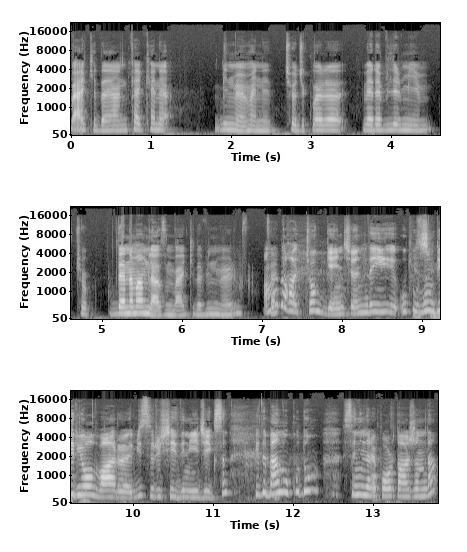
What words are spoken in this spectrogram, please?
belki de yani pek hani bilmiyorum hani çocuklara verebilir miyim? Çok denemem lazım belki de bilmiyorum. Ama daha çok genç. Önünde upuzun bir yol var. Bir sürü şey deneyeceksin. Bir de ben okudum senin reportajında.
